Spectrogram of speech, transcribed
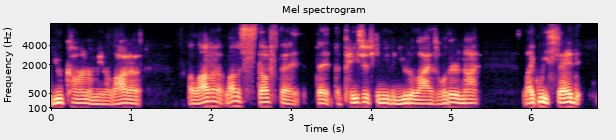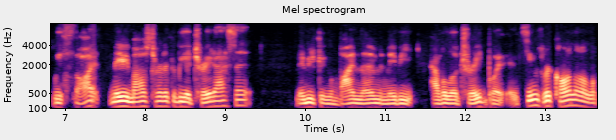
UConn. I mean, a lot of, a lot of, a lot of stuff that that the Pacers can even utilize. Whether or not, like we said, we thought maybe Miles Turner could be a trade asset. Maybe you can combine them and maybe have a little trade. But it seems Rick Carlisle,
